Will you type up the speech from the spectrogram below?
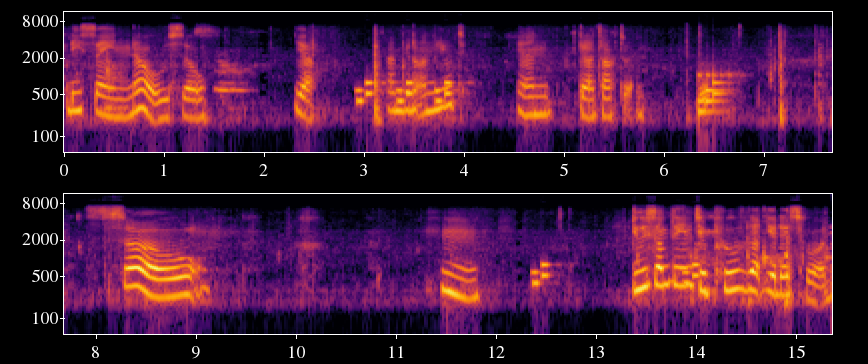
but he's saying no, so yeah. I'm gonna unmute and gonna talk to him. So hmm do something to prove that you're Discord.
